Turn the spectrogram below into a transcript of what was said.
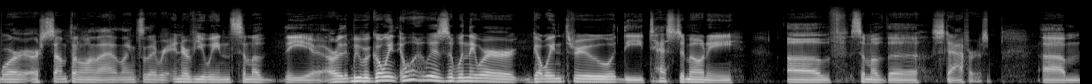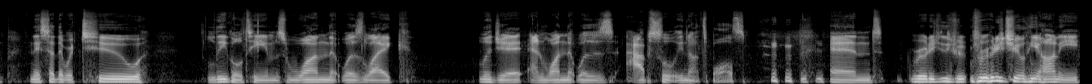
or, or something along that line. So they were interviewing some of the, uh, or we were going. Oh, it was when they were going through the testimony of some of the staffers. Um, and they said there were two legal teams. One that was like legit, and one that was absolutely nuts balls. And Rudy Rudy Giuliani,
